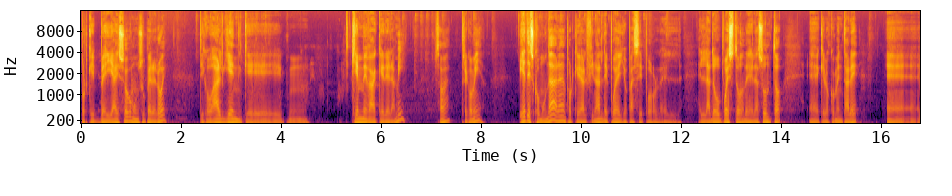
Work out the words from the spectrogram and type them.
porque veía eso como un superhéroe. Digo, alguien que... ¿Quién me va a querer a mí? ¿Sabes? Entre comillas. Y es descomunal, ¿eh? porque al final después yo pasé por el, lado opuesto del asunto, eh, que lo comentaré, eh,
